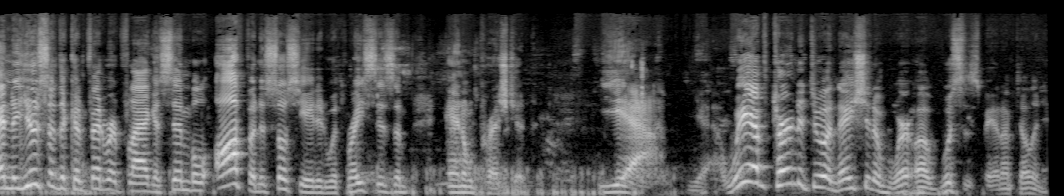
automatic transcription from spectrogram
And the use of the Confederate flag, a symbol often associated with racism and oppression. Yeah, yeah, we have turned into a nation of where uh, wusses, man. I'm telling you,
